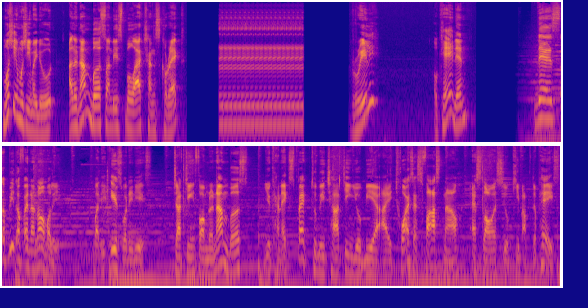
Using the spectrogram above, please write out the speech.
Mochi Mochi my dude, are the numbers on these bow actions correct? Really? Okay then. There's a bit of an anomaly, but it is what it is. Judging from the numbers, you can expect to be charging your BAI twice as fast now as long as you keep up the pace.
